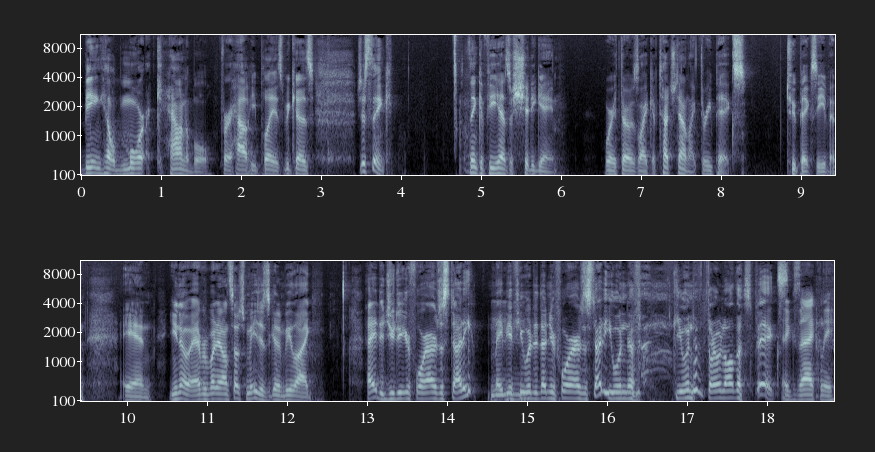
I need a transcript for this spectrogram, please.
being held more accountable for how he plays. Because just think think if he has a shitty game where he throws like a touchdown, like three picks, two picks even. And, you know, everybody on social media is going to be like, hey, did you do your four hours of study? Maybe if you mm-hmm. would have done your four hours of study, you wouldn't have you wouldn't have thrown all those picks. Exactly.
